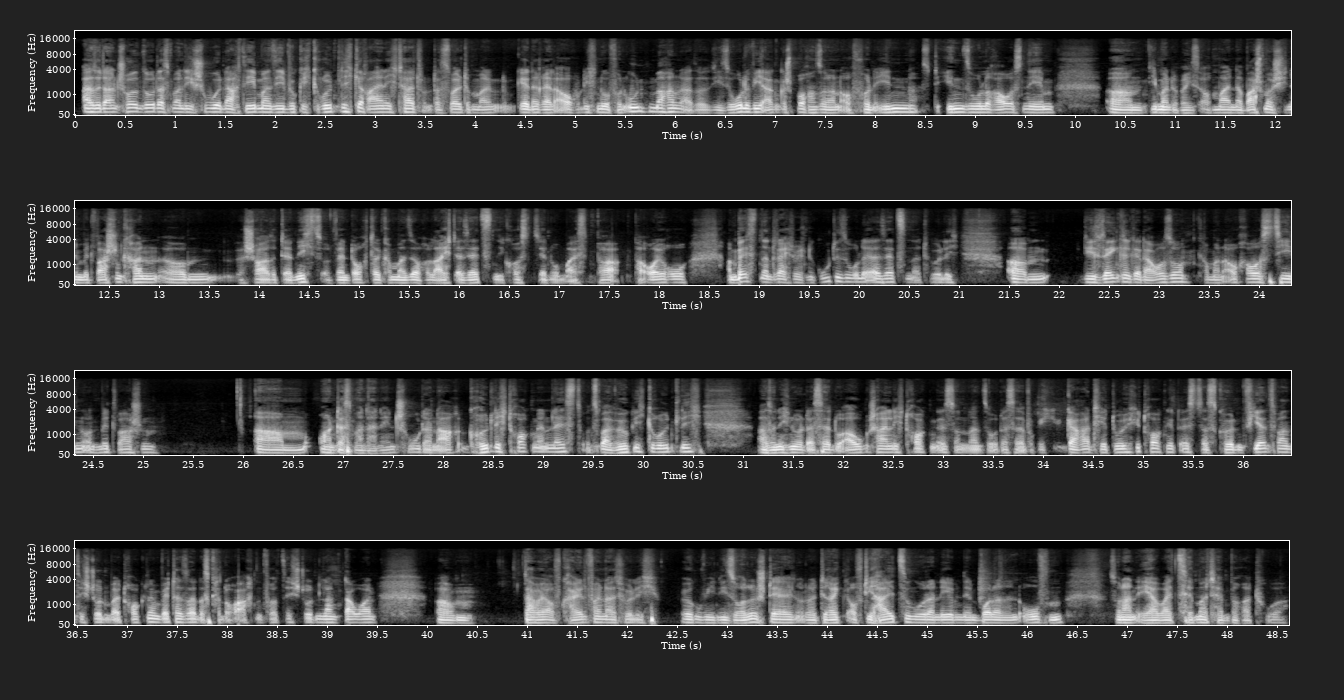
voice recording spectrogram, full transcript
Also dann schon so, dass man die Schuhe, nachdem man sie wirklich gründlich gereinigt hat, und das sollte man generell auch nicht nur von unten machen, also die Sohle wie angesprochen, sondern auch von innen, also die Innensohle rausnehmen, ähm, die man übrigens auch mal in der Waschmaschine mit waschen kann. Ähm, das schadet ja nichts und wenn doch, dann kann man sie auch leicht ersetzen. Die kosten ja nur meist ein paar, paar Euro. Am besten dann gleich durch eine gute Sohle ersetzen natürlich. Ähm, die Senkel genauso, kann man auch rausziehen und mitwaschen. Ähm, und dass man dann den Schuh danach gründlich trocknen lässt, und zwar wirklich gründlich. Also nicht nur, dass er nur augenscheinlich trocken ist, sondern so, dass er wirklich garantiert durchgetrocknet ist. Das können 24 Stunden bei trockenem Wetter sein, das kann auch 48 Stunden lang dauern. Ähm, dabei auf keinen Fall natürlich irgendwie in die Sonne stellen oder direkt auf die Heizung oder neben den bollernden Ofen, sondern eher bei Zimmertemperatur.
